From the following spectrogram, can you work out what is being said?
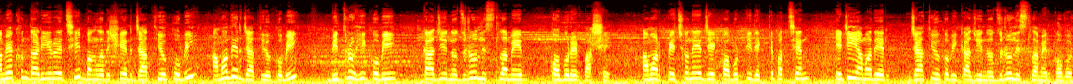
আমি এখন দাঁড়িয়ে রয়েছি বাংলাদেশের জাতীয় কবি, আমাদের জাতীয় কবি, বিদ্রোহী কবি কাজী নজরুল ইসলামের কবরের পাশে। আমার পেছনে যে কবরটি দেখতে পাচ্ছেন, এটি আমাদের জাতীয় কবি কাজী নজরুল ইসলামের কবর।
